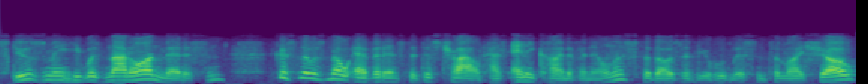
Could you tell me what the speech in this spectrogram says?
Excuse me, he was not on medicine because there was no evidence that this child has any kind of an illness. For those of you who listen to my show,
